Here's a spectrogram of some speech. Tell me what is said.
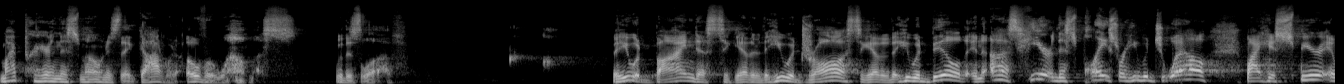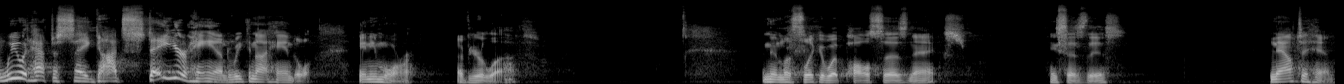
My prayer in this moment is that God would overwhelm us with his love. That he would bind us together, that he would draw us together, that he would build in us here this place where he would dwell by his spirit. And we would have to say, God, stay your hand. We cannot handle anymore of your love. And then let's look at what Paul says next. He says this Now to him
